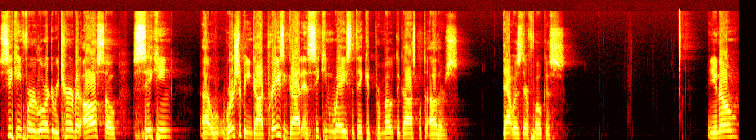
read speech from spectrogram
seeking for the Lord to return, but also seeking uh, worshiping God, praising God, and seeking ways that they could promote the gospel to others. That was their focus. And you know,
